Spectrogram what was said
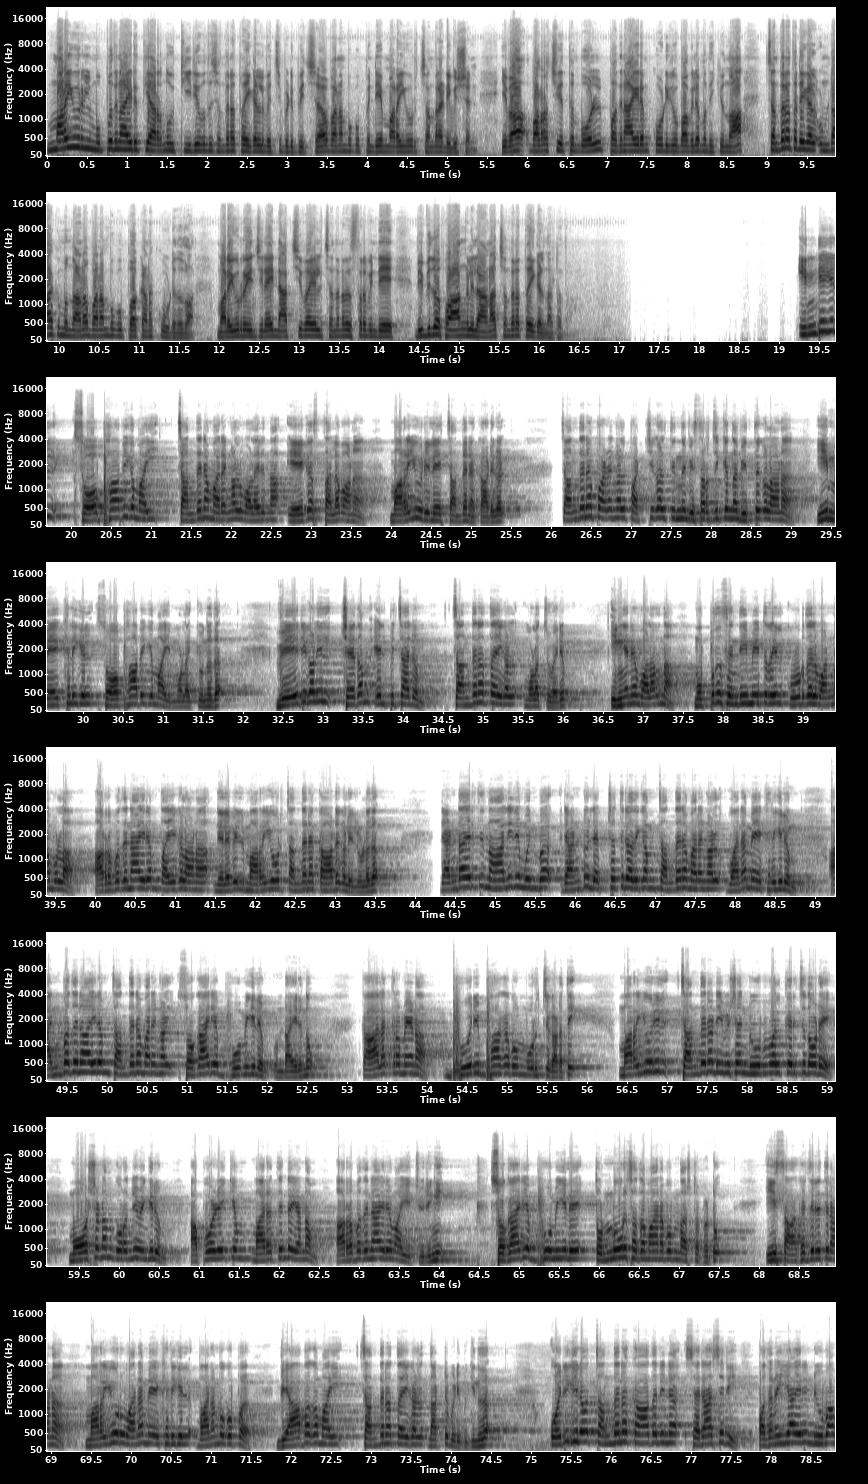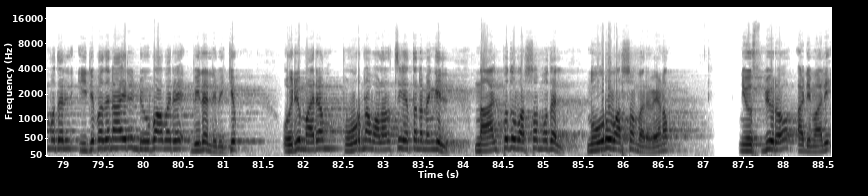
മറയൂരിൽ മുപ്പതിനായിരത്തി അറുന്നൂറ്റി ഇരുപത് ചന്ദനത്തൈകൾ വെച്ച് പിടിപ്പിച്ച വനംവകുപ്പിന്റെ മറയൂർ ചന്ദന ഡിവിഷൻ. ഇവ വളർച്ചയെത്തുമ്പോൾ പതിനായിരം കോടി രൂപ വിലമതിക്കുന്ന ചന്ദനത്തടികൾ ഉണ്ടാക്കുമെന്നാണ് വനംവകുപ്പ് കണക്കുകൂട്ടുന്നത്. മറയൂർ റേഞ്ചിലെ നാച്ചിവയൽ ചന്ദന റിസർവിന്റെ വിവിധ ഭാഗങ്ങളിലാണ് ചന്ദനത്തൈകൾ നട്ടത്. ഇന്ത്യയിൽ സ്വാഭാവികമായി ചന്ദന മരങ്ങൾ വളരുന്ന ഏക സ്ഥലമാണ് മറയൂരിലെ ചന്ദനക്കാടുകൾ. ചന്ദനപ്പഴങ്ങൾ പക്ഷികൾ തിന്ന് വിസർജിക്കുന്ന വിത്തുകളാണ് ഈ മേഖലയിൽ സ്വാഭാവികമായി മുളയ്ക്കുന്നത്. വേരുകളിൽ ക്ഷതം ഏൽപ്പിച്ചാലും ചന്ദനത്തൈകൾ മുളച്ചു വരും. ഇങ്ങനെ വളർന്ന മുപ്പത് സെന്റിമീറ്ററിൽ കൂടുതൽ വണ്ണമുള്ള അറുപതിനായിരം തൈകളാണ് നിലവിൽ മറയൂർ ചന്ദന കാടുകളിലുള്ളത് രണ്ടായിരത്തി നാലിന് മുൻപ് രണ്ടു ലക്ഷത്തിലധികം ചന്ദനമരങ്ങൾ വനമേഖലയിലും അൻപതിനായിരം ചന്ദനമരങ്ങൾ സ്വകാര്യ ഭൂമിയിലും ഉണ്ടായിരുന്നു. കാലക്രമേണ ഭൂരിഭാഗവും മുറിച്ചു കടത്തി മറയൂരിൽ ചന്ദന ഡിവിഷൻ രൂപവൽക്കരിച്ചതോടെ മോഷണം കുറഞ്ഞുവെങ്കിലും അപ്പോഴേക്കും മരത്തിന്റെ എണ്ണം അറുപതിനായിരമായി ചുരുങ്ങി. സ്വകാര്യ ഭൂമിയിലെ തൊണ്ണൂറ് ശതമാനവും നഷ്ടപ്പെട്ടു. ഈ സാഹചര്യത്തിലാണ് മറയൂർ വനമേഖലയിൽ വനംവകുപ്പ് വ്യാപകമായി ചന്ദന തൈകൾ നട്ടുപിടിപ്പിക്കുന്നത്. ഒരു കിലോ ചന്ദന കാതലിന് ശരാശരി പതിനയ്യായിരം രൂപ മുതൽ ഇരുപതിനായിരം രൂപ വരെ വില ലഭിക്കും. ഒരു മരം പൂർണ വളർച്ചയെത്തണമെങ്കിൽ നാൽപ്പത് വർഷം മുതൽ നൂറ് വർഷം വരെ വേണം. News bureau Adimali.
